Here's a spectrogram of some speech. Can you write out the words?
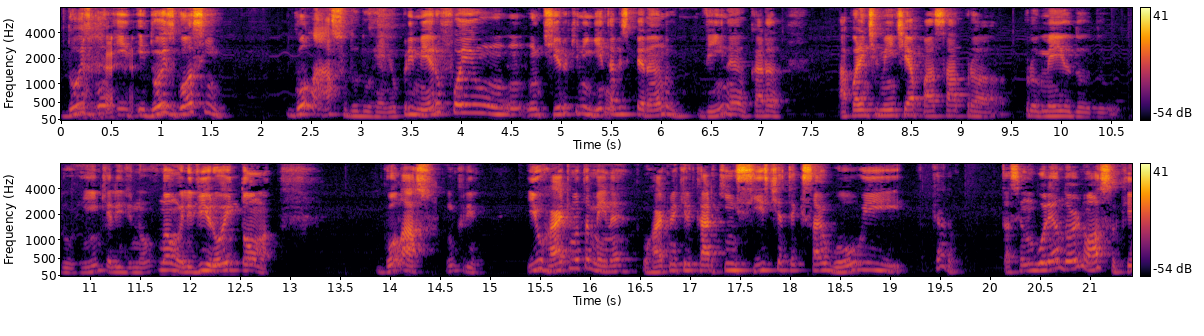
Dois gols, e, e dois gols assim, golaço do, do Remy. O primeiro foi um, um- um tiro que ninguém tava esperando vir, né? O cara aparentemente ia passar pro, pro meio do, do, do rink ali de novo. Não, ele virou e toma. Golaço, incrível. E o Hartman também, né? O Hartman é aquele cara que insiste até que sai o gol e, cara, tá sendo um goleador nosso, que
